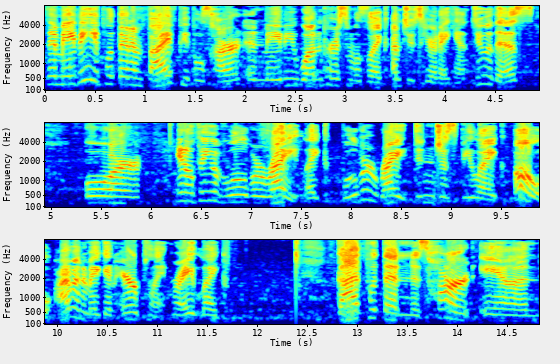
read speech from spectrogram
Then maybe He put that in five people's heart, and maybe one person was like, I'm too scared, I can't do this. Or, you know, think of Wilbur Wright. Like, Wilbur Wright didn't just be like, oh, I'm going to make an airplane, right? Like, God put that in his heart, and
